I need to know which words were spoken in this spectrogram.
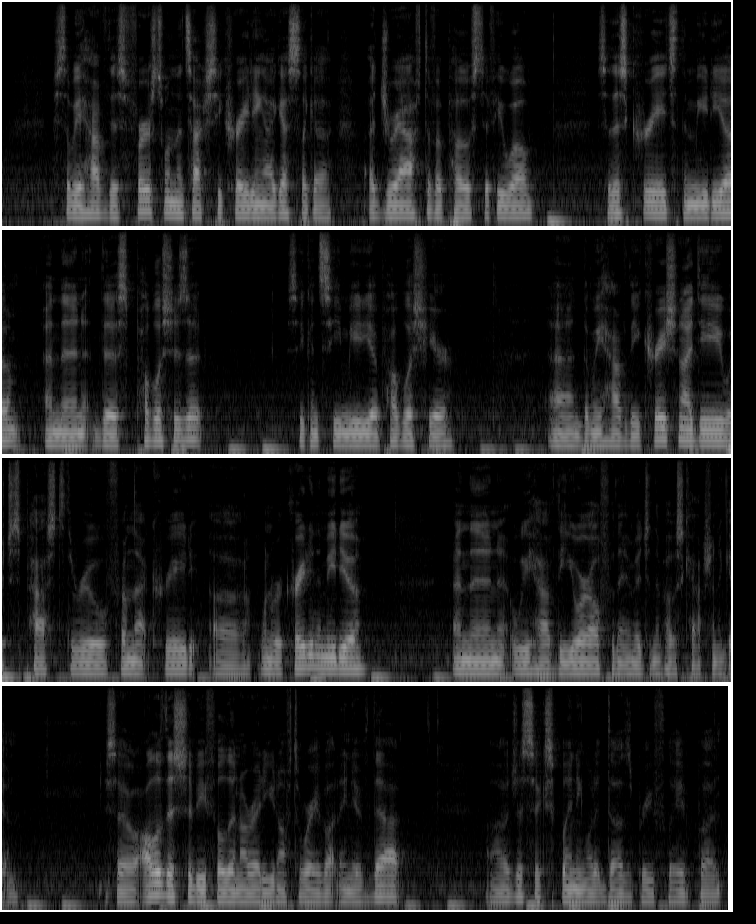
So we have this first one that's actually creating, I guess, like a, a draft of a post, if you will. So this creates the media and then this publishes it. So you can see media publish here. And then we have the creation ID, which is passed through from that create uh, when we're creating the media. And then we have the URL for the image and the post caption again. So all of this should be filled in already. You don't have to worry about any of that uh, just explaining what it does briefly but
